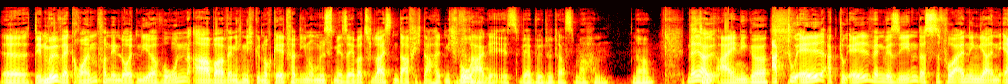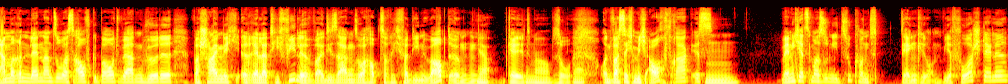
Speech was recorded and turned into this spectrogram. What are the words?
äh, den Müll wegräumen von den Leuten, die da wohnen. Aber wenn ich nicht genug Geld verdiene, um es mir selber zu leisten, darf ich da halt nicht wohnen. Die Frage ist, wer würde das machen? Ne? Naja, einige. Aktuell, aktuell, wenn wir sehen, dass vor allen Dingen ja in ärmeren Ländern sowas aufgebaut werden würde, wahrscheinlich relativ viele, weil die sagen so, Hauptsache ich verdiene überhaupt irgendein ja, Geld. Genau, so. Ja. Und was ich mich auch frage, ist, hm. wenn ich jetzt mal so in die Zukunft denke und mir vorstelle,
